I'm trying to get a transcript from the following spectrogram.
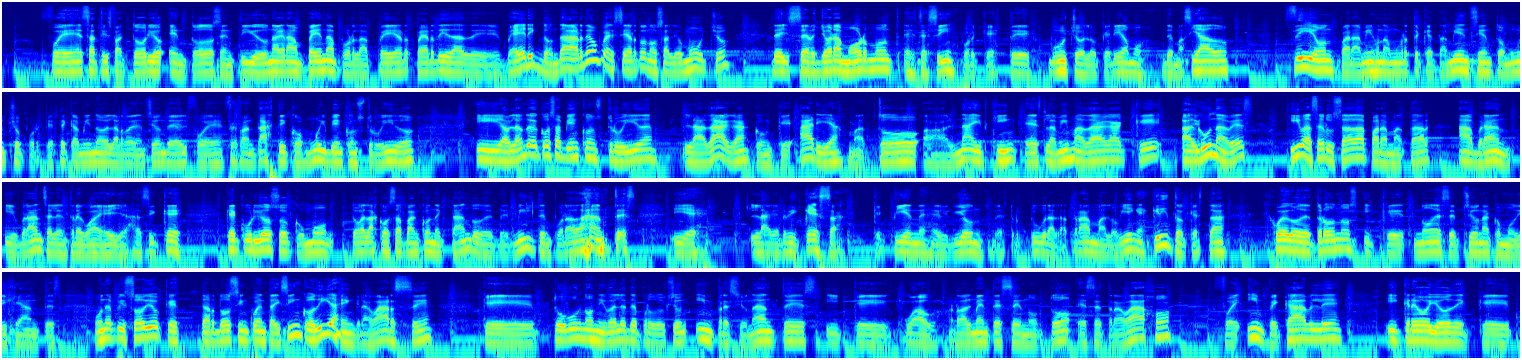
fue satisfactorio en todo sentido. Una gran pena por la pérdida de Beric Dondarrion, pues cierto, no salió mucho. De ser Jorah Mormont, este sí, porque este mucho lo queríamos demasiado. Theon, para mí es una muerte que también siento mucho porque este camino de la redención de él fue, fue fantástico, muy bien construido. Y hablando de cosas bien construidas, la daga con que Arya mató al Night King es la misma daga que alguna vez iba a ser usada para matar a Bran y Bran se le entregó a ella. Así que qué curioso cómo todas las cosas van conectando desde mil temporadas antes y es la riqueza que tiene el guion, la estructura, la trama, lo bien escrito que está Juego de Tronos y que no decepciona como dije antes. Un episodio que tardó 55 días en grabarse, que tuvo unos niveles de producción impresionantes y que, wow, realmente se notó ese trabajo fue impecable y creo yo de que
